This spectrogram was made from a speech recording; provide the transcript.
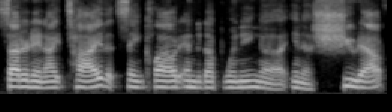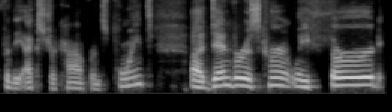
Saturday night tie that St. Cloud ended up winning uh, in a shootout for the extra conference point. Uh, Denver is currently third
